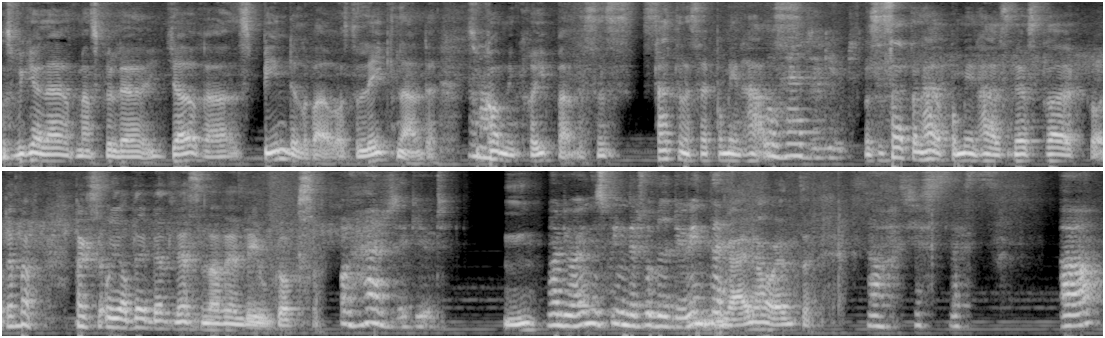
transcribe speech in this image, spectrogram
Och så fick jag lära att man skulle göra spindelrörelser och liknande. Så kom den krypande. Sen satte den sig på min hals. Åh herregud. Och så satt den här på min hals när jag strök. Och, den var, faktiskt, och jag blev väldigt ledsen när den log också. Åh herregud. Ja, du har ingen spindelfobi du inte. Nej, det har jag inte. Ja, jösses. Ja.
